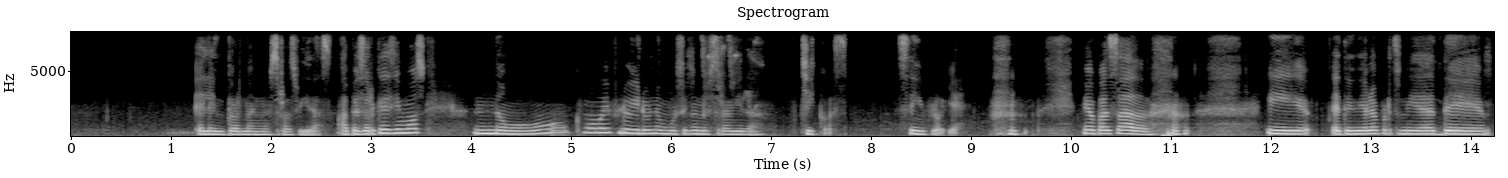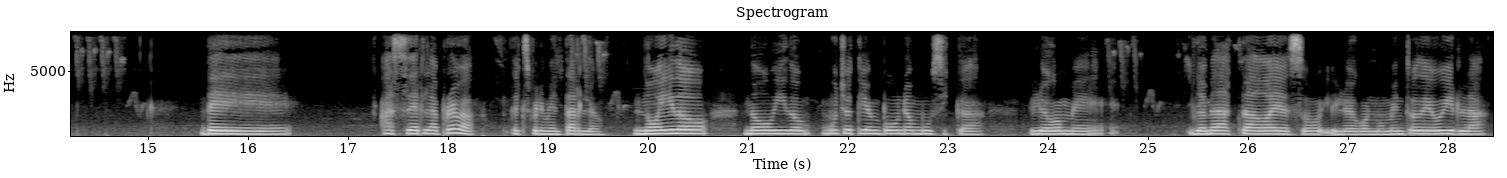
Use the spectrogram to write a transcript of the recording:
el entorno en nuestras vidas. A pesar que decimos, no, ¿cómo va a influir una música en nuestra vida? Chicos, sí influye. Me ha pasado. y he tenido la oportunidad de, de hacer la prueba, de experimentarlo. No he ido, no he oído mucho tiempo una música y luego me, ya me he adaptado a eso y luego al momento de oírla,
